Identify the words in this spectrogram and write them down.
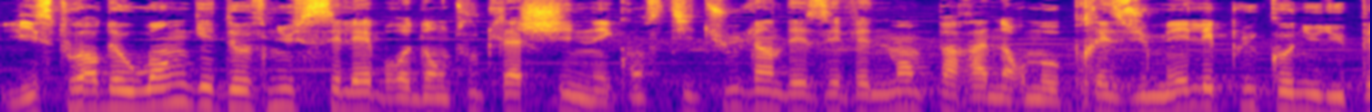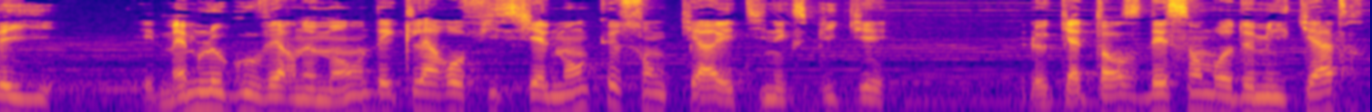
L'histoire de Wang est devenue célèbre dans toute la Chine et constitue l'un des événements paranormaux présumés les plus connus du pays, et même le gouvernement déclare officiellement que son cas est inexpliqué. Le 14 décembre 2004,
